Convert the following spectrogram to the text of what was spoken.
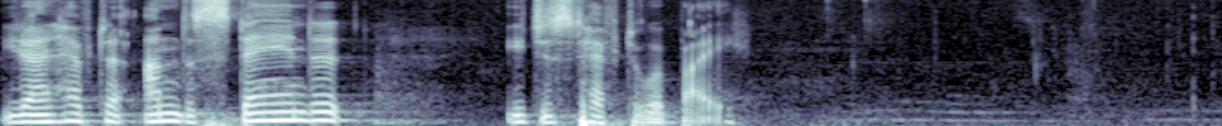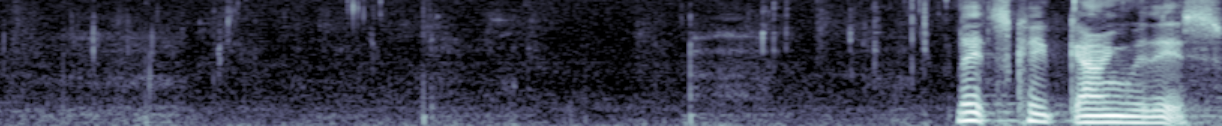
you don't have to understand it, you just have to obey. Let's keep going with this.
